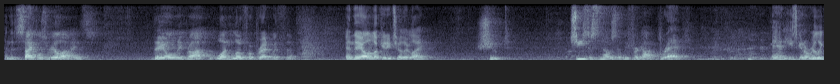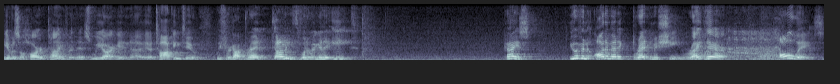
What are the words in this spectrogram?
And the disciples realize they only brought one loaf of bread with them. And they all look at each other like, shoot, Jesus knows that we forgot bread. Man, he's going to really give us a hard time for this. We are getting uh, talking to. We forgot bread. Dummies, what are we going to eat? Guys, you have an automatic bread machine right there. Always.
